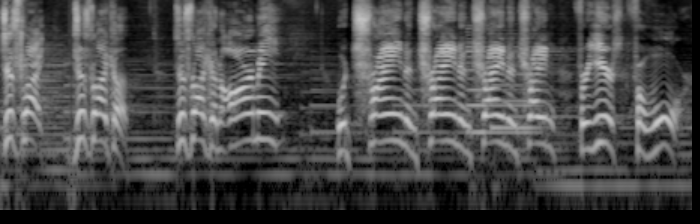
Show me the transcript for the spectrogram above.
Just like, just like a just like an army would train and train and train and train for years for war.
